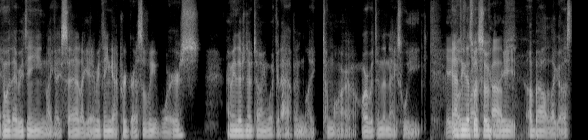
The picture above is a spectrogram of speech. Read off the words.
and with everything, like I said, like everything got progressively worse. I mean, there's no telling what could happen like tomorrow or within the next week. Yeah, and I think that's what's so cops. great about like us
